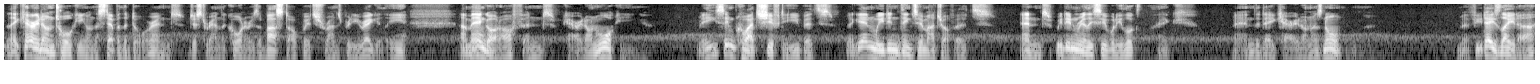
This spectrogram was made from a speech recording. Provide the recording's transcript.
They carried on talking on the step of the door, and just around the corner is a bus stop which runs pretty regularly. A man got off and carried on walking. He seemed quite shifty, but again, we didn't think too much of it, and we didn't really see what he looked like, and the day carried on as normal. A few days later,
